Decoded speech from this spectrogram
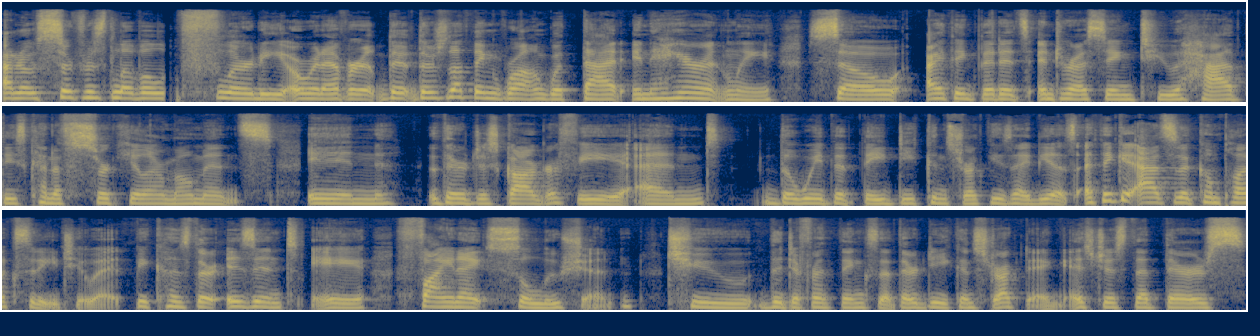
I don't know, surface level flirty or whatever. There, there's nothing wrong with that inherently. So I think that it's interesting to have these kind of circular moments in their discography and the way that they deconstruct these ideas. I think it adds a complexity to it because there isn't a finite solution to the different things that they're deconstructing. It's just that there's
